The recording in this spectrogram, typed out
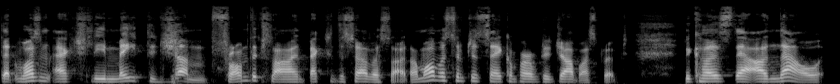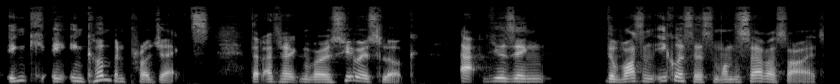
that wasn't actually made the jump from the client back to the server side. I'm almost tempted to say comparable to JavaScript, because there are now inc- incumbent projects that are taking a very serious look at using the Wasm ecosystem on the server side,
